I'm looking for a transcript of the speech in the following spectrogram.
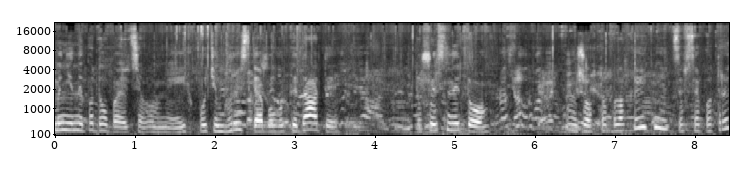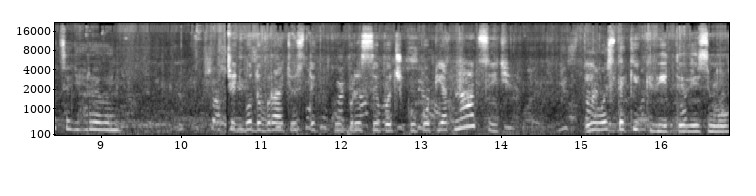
мені не подобаються вони. Їх потім гризти або викидати. То щось не то. Жовто-блакитні, це все по 30 гривень. Буду брати ось таку присипочку по 15 і ось такі квіти візьму.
